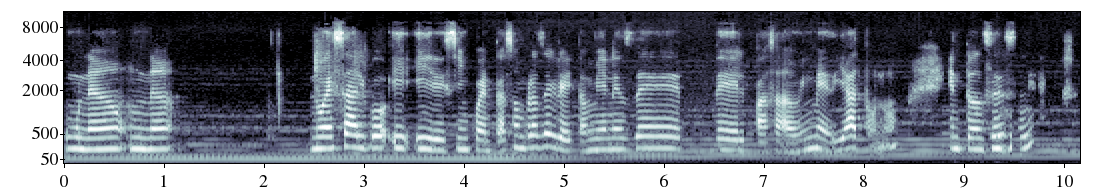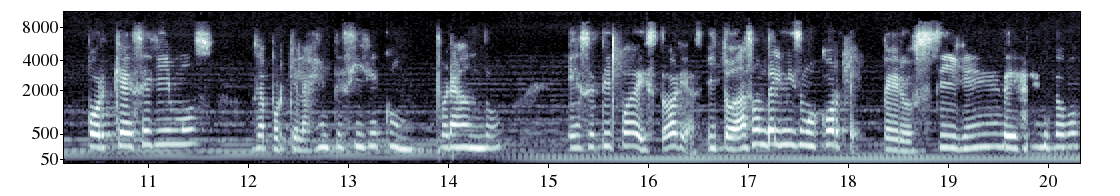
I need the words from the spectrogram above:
una, una, no es algo, y, y, 50 sombras de Grey también es de, del pasado inmediato, ¿no? Entonces, ¿por qué seguimos? O sea, ¿por qué la gente sigue comprando? Ese tipo de historias. Y todas son del mismo corte, pero siguen siendo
